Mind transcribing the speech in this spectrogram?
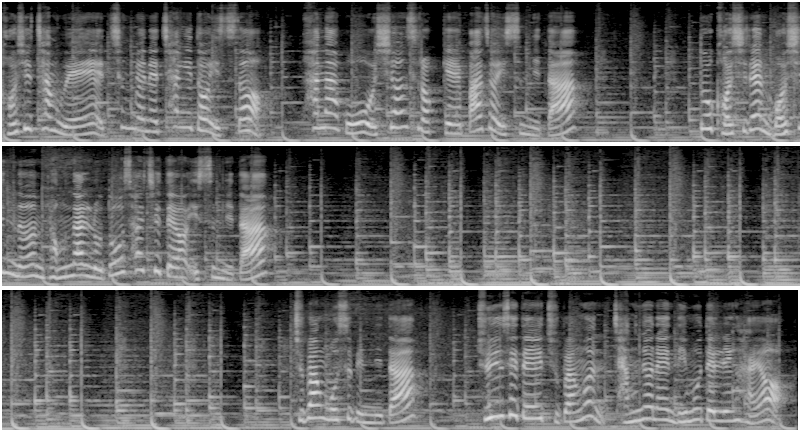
거실창 외에 측면에 창이 더 있어 환하고 시원스럽게 빠져 있습니다. 또 거실엔 멋있는 벽난로도 설치되어 있습니다. 주방 모습입니다. 주인 세대의 주방은 작년에 리모델링하여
